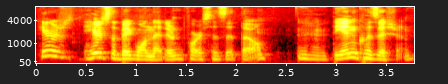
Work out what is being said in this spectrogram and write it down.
Here's here's the big one that enforces it though. Mm-hmm. The Inquisition,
